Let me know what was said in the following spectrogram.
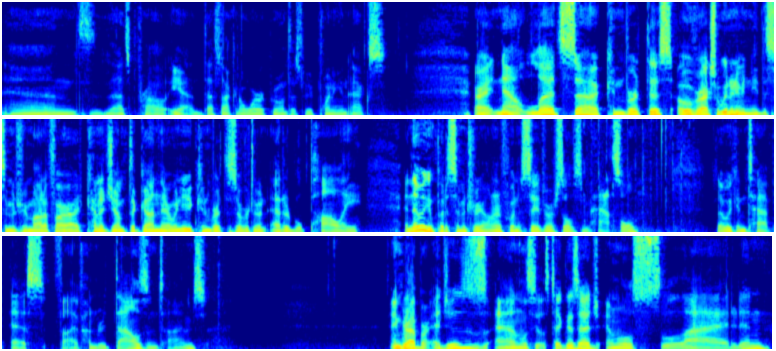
And that's probably, yeah, that's not going to work. We want this to be pointing in X. All right, now let's uh, convert this over. Actually, we don't even need the symmetry modifier. I kind of jumped the gun there. We need to convert this over to an editable poly. And then we can put a symmetry on it if we want to save ourselves some hassle. Then we can tap S 500,000 times. And grab our edges. And let's see, let's take this edge and we'll slide it in.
